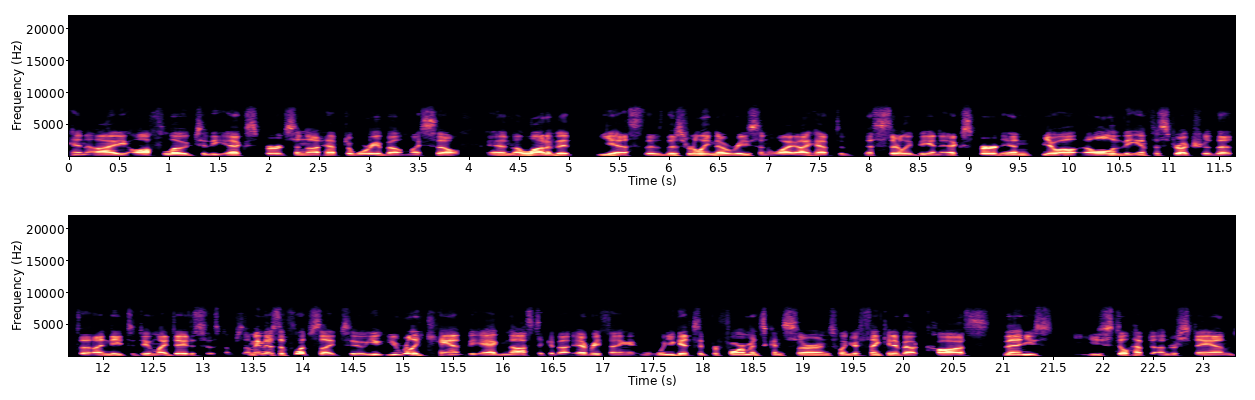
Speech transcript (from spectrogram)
can I offload to the experts and not have to worry about myself? And a lot of it yes, there's, there's really no reason why I have to necessarily be an expert in you know all, all of the infrastructure that uh, I need to do my data systems. I mean, there's a flip side too. You you really can't be agnostic about everything. When you get to performance concerns, when you're thinking about costs, then you you still have to understand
